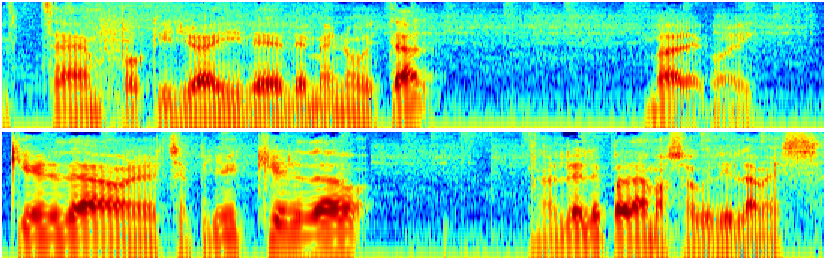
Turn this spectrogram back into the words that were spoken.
Está un poquillo ahí de, menú y tal. Vale, con la izquierda O en el champiñón izquierdo el L podemos sacudir la mesa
